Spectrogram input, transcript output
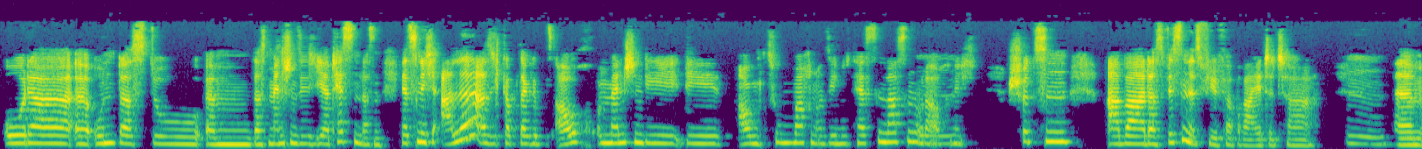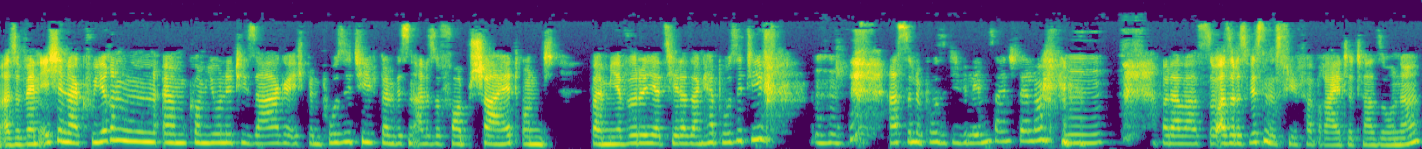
oder äh, und dass du, ähm, dass Menschen sich eher testen lassen. Jetzt nicht alle, also ich glaube, da gibt's auch Menschen, die die Augen zumachen und sich nicht testen lassen oder mhm. auch nicht schützen, aber das Wissen ist viel verbreiteter. Mhm. Ähm, also wenn ich in der queeren ähm, Community sage, ich bin positiv, dann wissen alle sofort Bescheid. Und bei mir würde jetzt jeder sagen, Herr positiv. Mhm. Hast du eine positive Lebenseinstellung? Mhm. Oder was so? Also das Wissen ist viel verbreiteter so, ne?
